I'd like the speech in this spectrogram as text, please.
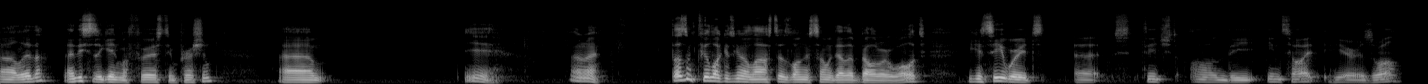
uh, leather. And this is again my first impression. Um, yeah, I don't know. Doesn't feel like it's going to last as long as some of the other Bellroy wallets. You can see where it's uh, stitched on the inside here as well.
